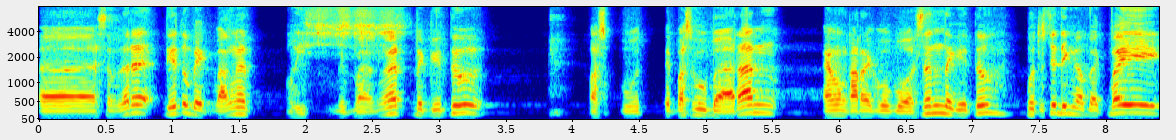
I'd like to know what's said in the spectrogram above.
eh sebenarnya dia tuh baik banget, Wih. baik banget. Begitu pas put eh, pas bubaran emang karena gue bosen begitu putusnya dia nggak baik-baik.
